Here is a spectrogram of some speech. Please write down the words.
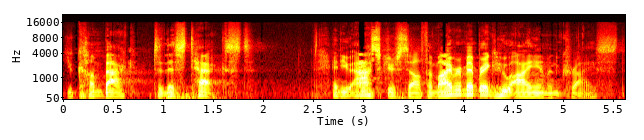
You come back to this text and you ask yourself, Am I remembering who I am in Christ?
